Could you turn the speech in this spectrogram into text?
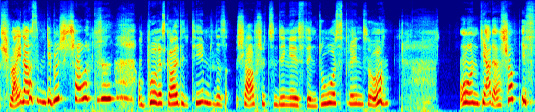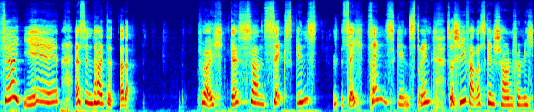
Schwein aus dem Gebüsch schaut. Und pures Gold im Team. Das Scharfschützending ist in Duos drin, so. Und ja, der Shop ist sehr je. Es sind heute, oder für euch gestern sechs Skins 16 Skins drin. So Skifahrer-Skins schauen für mich.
